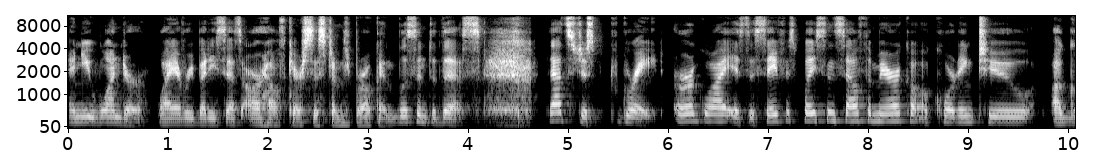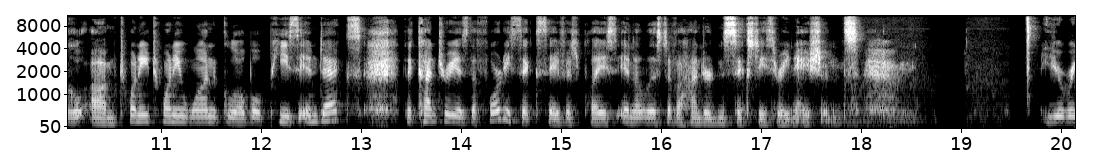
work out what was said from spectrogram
And you wonder why everybody says our healthcare system's broken. Listen to this. That's just great. Uruguay is the safest place in South America, according to a um, 2021 Global Peace Index. The country is the 46th safest place in a list of 163 nations your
